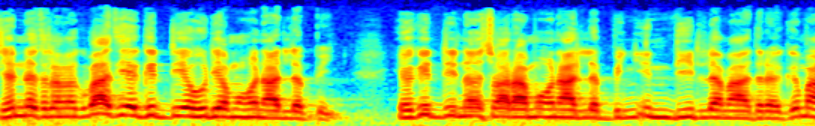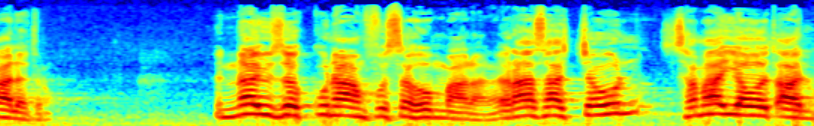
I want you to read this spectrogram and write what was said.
ጀነት ለመግባት የግድ የሁድ መሆን አለብኝ የግድ ነሷራ መሆን አለብኝ እንዲል ለማድረግ ማለት ነው። እና ዩዘኩና አንፉሰሁም ማለት ራሳቸውን ሰማይ ያወጣሉ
